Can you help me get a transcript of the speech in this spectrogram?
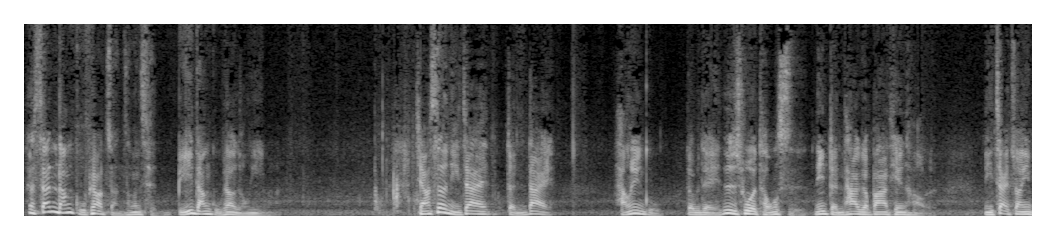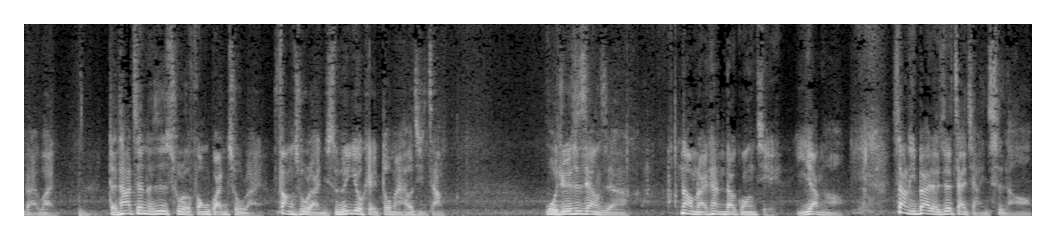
那三档股票涨成成，比一档股票容易嘛？假设你在等待航运股，对不对？日出的同时，你等它个八天好了，你再赚一百万。等它真的日出了，封关出来放出来，你是不是又可以多买好几张？我觉得是这样子啊。那我们来看到光捷一样啊，上礼拜的就再讲一次了哦。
